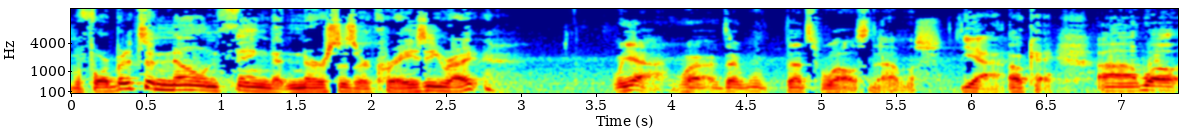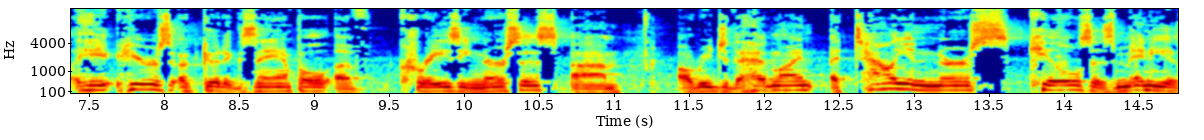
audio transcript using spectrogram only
before, but it's a known thing that nurses are crazy, right? Well, yeah, well, that, that's well established. Yeah, okay. Uh, well, he, here's a good example of crazy nurses. Um, I'll read you the headline Italian nurse kills as many as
